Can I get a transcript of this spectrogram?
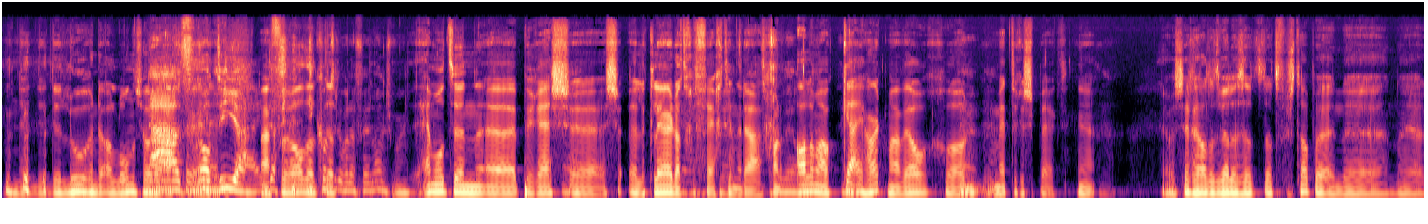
Ja. De, de, de loerende Alonso Ja, vooral die ja. Ik maar dacht, vooral die dat- er wel even langs, maar... Hamilton, eh Perez, Ja. eh, Leclerc, dat gevecht Ja. inderdaad. Gewoon Geweldig. allemaal keihard, maar wel gewoon Ja, ja. met respect. Ja. Ja, we zeggen altijd wel eens dat, dat Verstappen een, eh nou ja,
